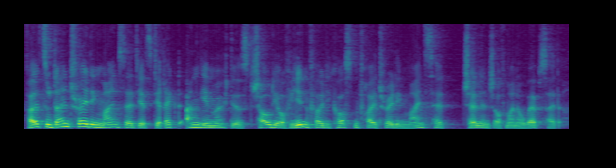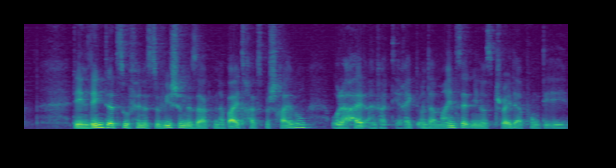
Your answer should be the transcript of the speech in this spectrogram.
Falls du dein Trading Mindset jetzt direkt angehen möchtest, schau dir auf jeden Fall die kostenfreie Trading Mindset Challenge auf meiner Website an. Den Link dazu findest du, wie schon gesagt, in der Beitragsbeschreibung oder halt einfach direkt unter mindset-trader.de.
